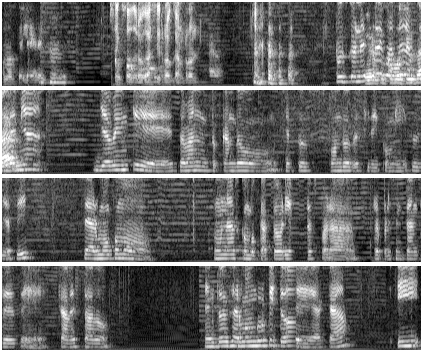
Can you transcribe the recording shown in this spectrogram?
una hotelera y todo eso. Sexo, drogas y rock and roll. pues con esto pues, igual de la pandemia, ya ven que estaban tocando ciertos fondos de fideicomisos y así. Se armó como unas convocatorias para representantes de cada estado. Entonces armó un grupito de acá y,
